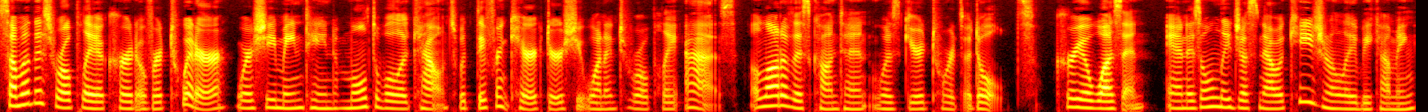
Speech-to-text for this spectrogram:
Some of this roleplay occurred over Twitter, where she maintained multiple accounts with different characters she wanted to roleplay as. A lot of this content was geared towards adults. Korea wasn't, and is only just now occasionally becoming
